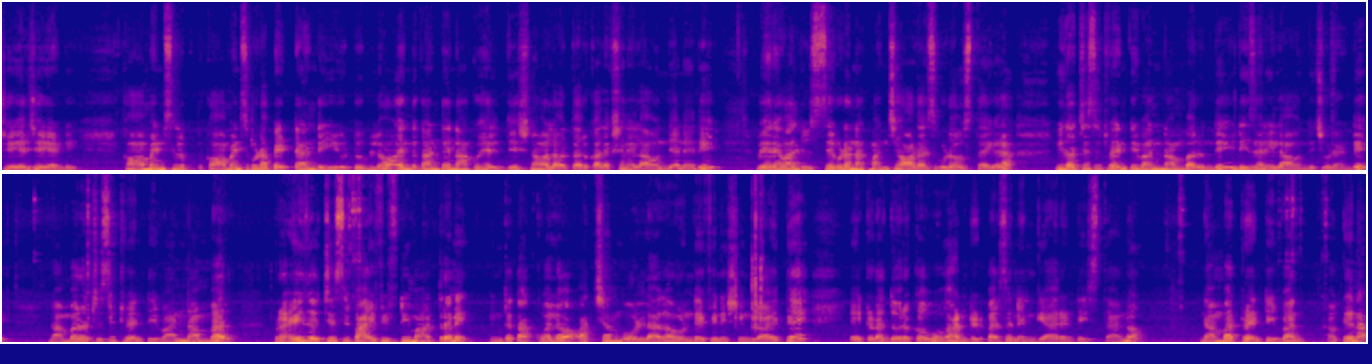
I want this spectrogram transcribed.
షేర్ చేయండి. కామెంట్స్లో కామెంట్స్ కూడా పెట్టండి యూట్యూబ్లో ఎందుకంటే నాకు హెల్ప్ చేసిన వాళ్ళు అవుతారు. కలెక్షన్ ఎలా ఉంది అనేది వేరే వాళ్ళు చూస్తే కూడా నాకు మంచి ఆర్డర్స్ కూడా వస్తాయి కదా. ఇది వచ్చేసి ట్వంటీ వన్ నంబర్ ఉంది. డిజైన్ ఇలా ఉంది చూడండి. నంబర్ వచ్చేసి ట్వంటీ వన్ నంబర్ ప్రైస్ వచ్చేసి ఫైవ్ ఫిఫ్టీ మాత్రమే. ఇంత తక్కువలో అచ్చం గోల్డ్ లాగా ఉండే ఫినిషింగ్లో అయితే ఎక్కడ దొరకవు. హండ్రెడ్ పర్సెంట్ నేను గ్యారంటీ ఇస్తాను. నంబర్ ట్వంటీ వన్ ఓకేనా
